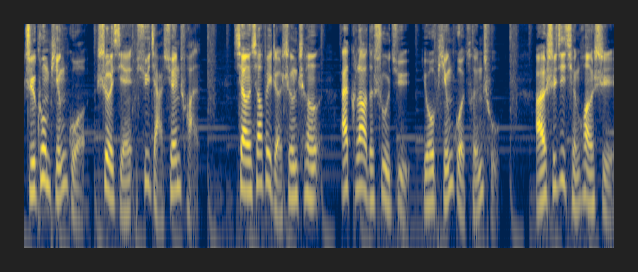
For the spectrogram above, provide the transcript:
指控苹果涉嫌虚假宣传，向消费者声称 iCloud 数据由苹果存储，而实际情况是，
